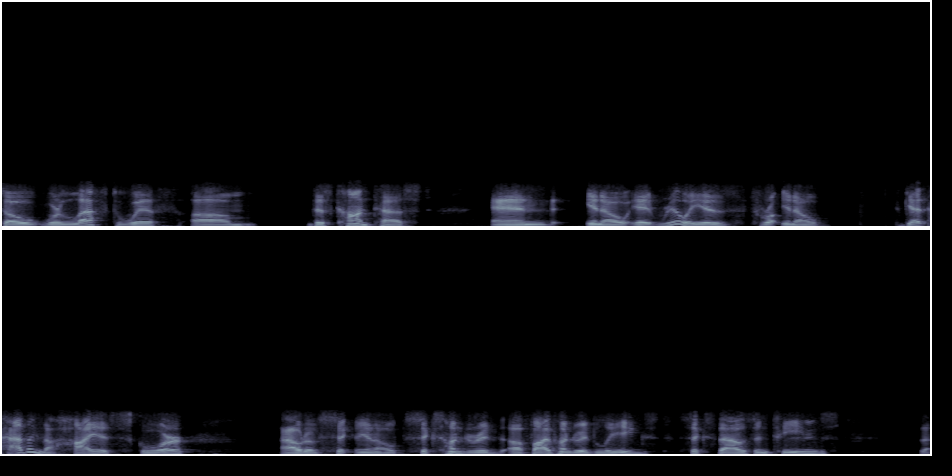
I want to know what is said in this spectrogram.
So we're left with um, this contest, and you know, it really is, you know, get having the highest score out of six, you know, 600, uh, 500 leagues, 6,000 teams. It,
